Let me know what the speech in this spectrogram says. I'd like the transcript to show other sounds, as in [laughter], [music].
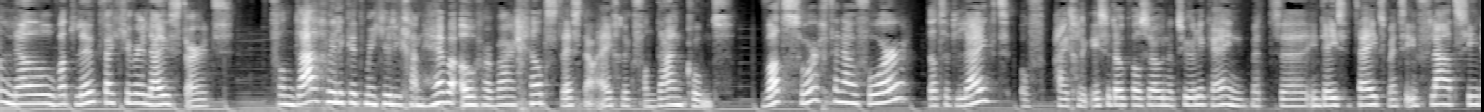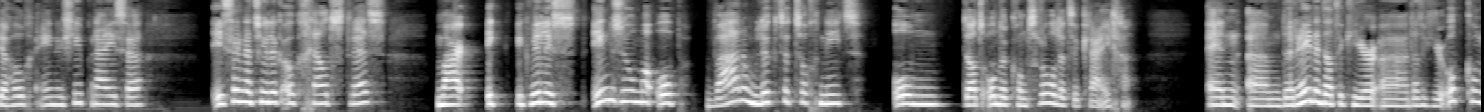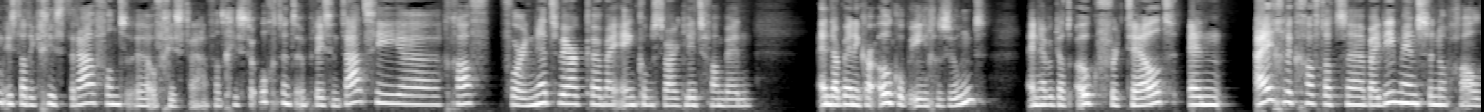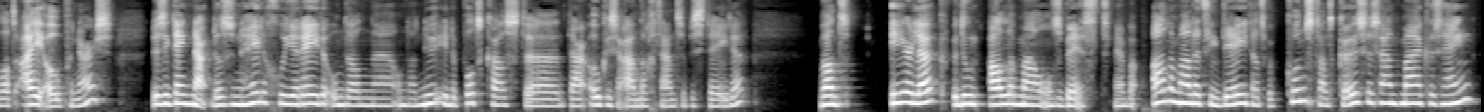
Hallo, wat leuk dat je weer luistert. Vandaag wil ik het met jullie gaan hebben over waar geldstress nou eigenlijk vandaan komt. Wat zorgt er nou voor dat het lijkt, of eigenlijk is het ook wel zo natuurlijk, hè, met, uh, in deze tijd met de inflatie, de hoge energieprijzen, is er natuurlijk ook geldstress. Maar ik, ik wil eens inzoomen op waarom lukt het toch niet om dat onder controle te krijgen? En um, de reden dat ik, hier, uh, dat ik hier opkom is dat ik gisteravond, uh, of gisteravond, gisterochtend een presentatie uh, gaf voor een netwerkbijeenkomst waar ik lid van ben. En daar ben ik er ook op ingezoomd. En heb ik dat ook verteld. En eigenlijk gaf dat bij die mensen nogal wat eye-openers. Dus ik denk, nou, dat is een hele goede reden om dan, om dan nu in de podcast daar ook eens aandacht aan te besteden. Want eerlijk, we doen allemaal ons best. We hebben allemaal het idee dat we constant keuzes aan het maken zijn.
